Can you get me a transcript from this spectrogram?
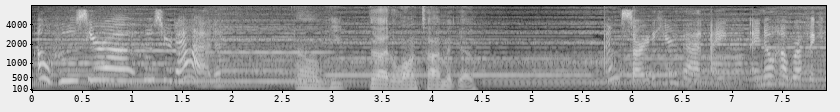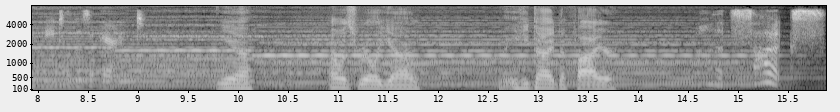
oh, who's your uh who's your dad? Oh, he died a long time ago. I'm sorry to hear that. I I know how rough it can be to lose a parent. Yeah, I was really young. He died in a fire. Oh, that sucks.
